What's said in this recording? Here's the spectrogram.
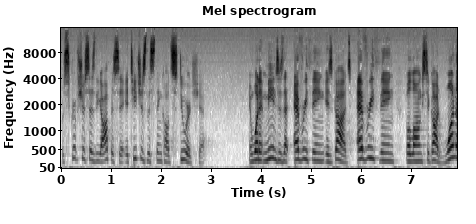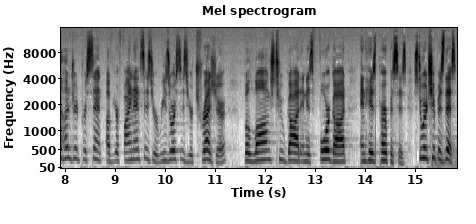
But scripture says the opposite. It teaches this thing called stewardship. And what it means is that everything is God's. Everything belongs to God. 100% of your finances, your resources, your treasure belongs to God and is for God and His purposes. Stewardship is this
